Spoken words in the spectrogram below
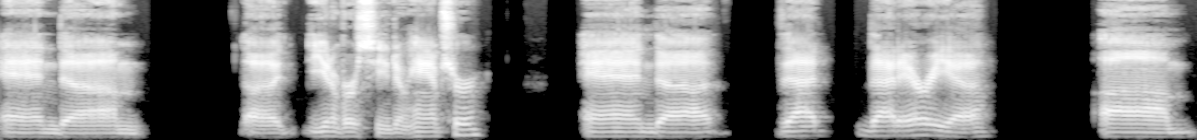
and um, uh, University of New Hampshire. And uh, that that area um,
